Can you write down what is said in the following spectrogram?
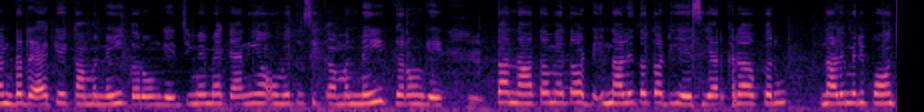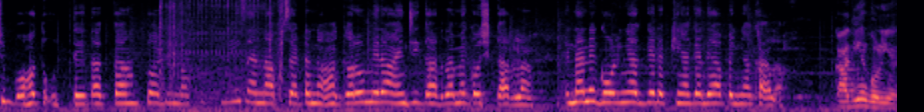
ਅੰਡਰ ਰਹਿ ਕੇ ਕੰਮ ਨਹੀਂ ਕਰੋਗੇ ਜਿਵੇਂ ਮੈਂ ਕਹਿਨੀ ਆ ਉਵੇਂ ਤੁਸੀਂ ਕੰਮ ਨਹੀਂ ਕਰੋਗੇ। ਤਾਂ ਨਾ ਤਾਂ ਮੈਂ ਤੁਹਾਡੀ ਨਾਲੇ ਤਾਂ ਤੁਹਾਡੀ ਏਸੀਆਰ ਖਰਾਬ ਕਰੂੰ ਨਾਲੇ ਮੇਰੀ ਪਹੁੰਚ ਬਹੁਤ ਉੱਤੇ ਤੱਕ ਆ ਤੁਹਾਡੀ ਨੌਕਰੀ ਪਲੀਜ਼ ਐਨ ਅਪਸੈਟ ਨਾ ਕਰੋ ਮੇਰਾ ਐਂ ਜੀ ਕਰਦਾ ਮੈਂ ਕੁਝ ਕਰ ਲਾਂ। ਇਹਨਾਂ ਨੇ ਗੋਲੀਆਂ ਅੱਗੇ ਰੱਖੀਆਂ ਕਹਿੰਦੇ ਆ ਪਈਆਂ ਖਾ ਲਾ। ਕਾਦੀਆਂ ਗੋਲੀਆਂ?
